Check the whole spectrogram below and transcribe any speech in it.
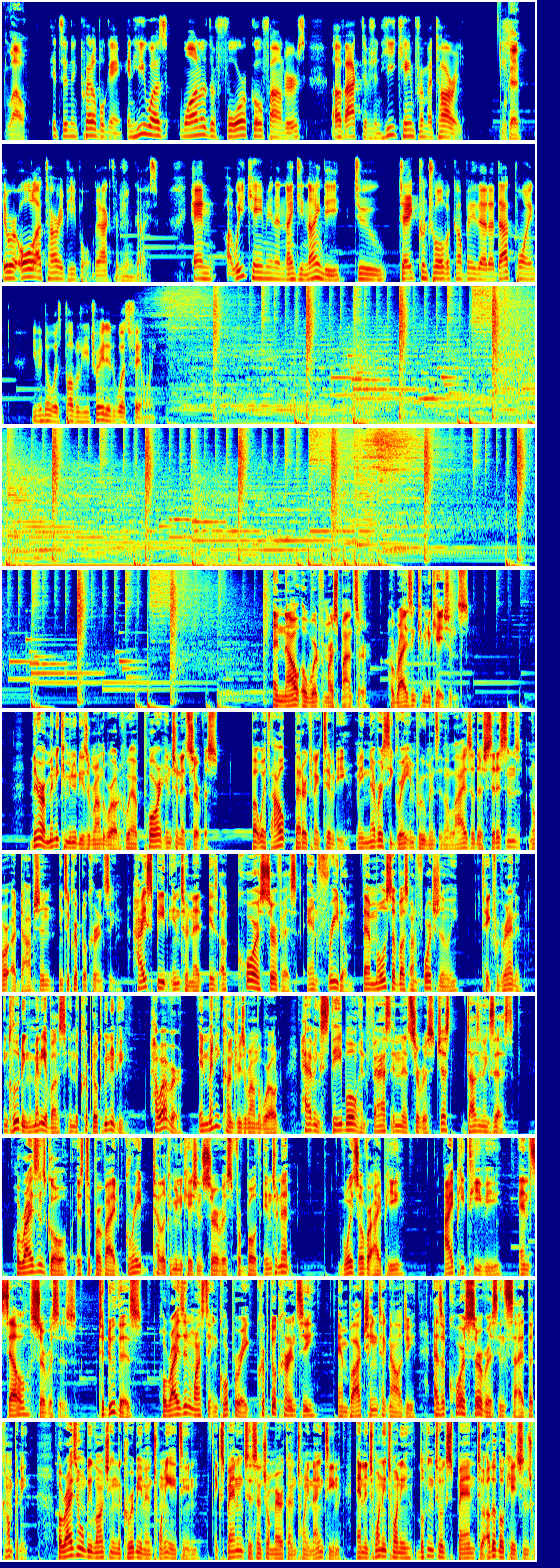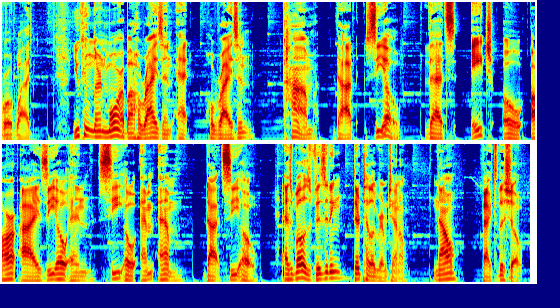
Wow. It's an incredible game. And he was one of the four co founders of Activision. He came from Atari. Okay. They were all Atari people, the Activision guys. And we came in in 1990 to take control of a company that at that point, even though it was publicly traded, was failing. And now a word from our sponsor, Horizon Communications. There are many communities around the world who have poor internet service, but without better connectivity may never see great improvements in the lives of their citizens nor adoption into cryptocurrency. High-speed internet is a core service and freedom that most of us unfortunately take for granted, including many of us in the crypto community. However, in many countries around the world, having stable and fast internet service just doesn't exist. Horizon's goal is to provide great telecommunications service for both internet, voice over IP, IPTV, and cell services. To do this, Horizon wants to incorporate cryptocurrency and blockchain technology as a core service inside the company. Horizon will be launching in the Caribbean in 2018, expanding to Central America in 2019, and in 2020 looking to expand to other locations worldwide. You can learn more about Horizon at horizoncomm.co. That's H O R I Z O N C O M M dot C O, as well as visiting their Telegram channel. Now, back to the show.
